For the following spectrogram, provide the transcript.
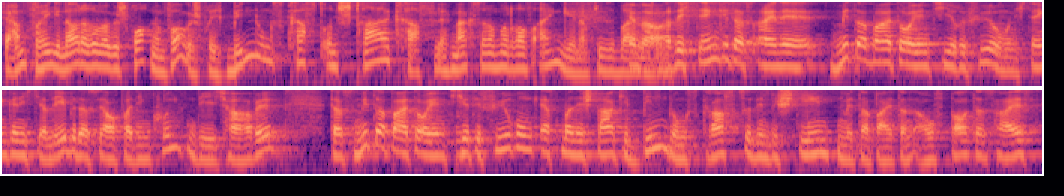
Wir haben vorhin genau darüber gesprochen im Vorgespräch. Bindungskraft und Strahlkraft. Vielleicht magst du noch mal drauf eingehen, auf diese beiden. Genau, Themen. also ich denke, dass eine mitarbeiterorientierte Führung, und ich denke ich erlebe das ja auch bei den Kunden, die ich habe, dass mitarbeiterorientierte Führung erstmal eine starke Bindungskraft zu den bestehenden Mitarbeitern aufbaut. Das heißt,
